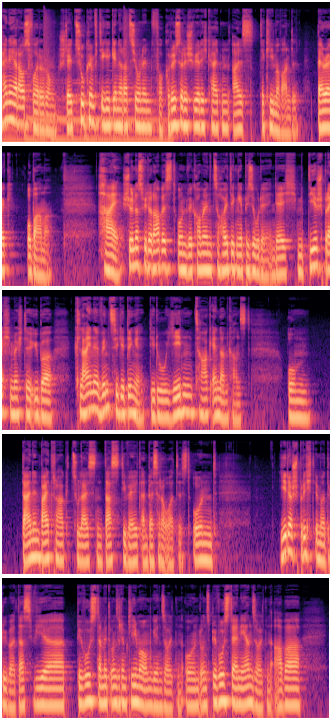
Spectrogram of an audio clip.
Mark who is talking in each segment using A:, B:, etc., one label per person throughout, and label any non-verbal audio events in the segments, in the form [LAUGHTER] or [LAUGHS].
A: Keine Herausforderung stellt zukünftige Generationen vor größere Schwierigkeiten als der Klimawandel. Barack Obama. Hi, schön, dass du wieder da bist und willkommen zur heutigen Episode, in der ich mit dir sprechen möchte über kleine winzige Dinge, die du jeden Tag ändern kannst, um deinen Beitrag zu leisten, dass die Welt ein besserer Ort ist. Und jeder spricht immer drüber, dass wir bewusster mit unserem Klima umgehen sollten und uns bewusster ernähren sollten, aber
